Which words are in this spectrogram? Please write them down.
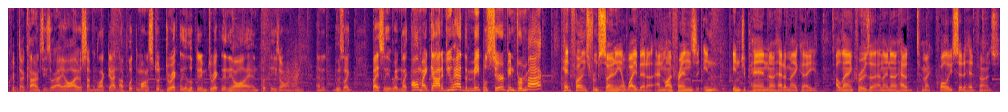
cryptocurrencies or AI or something like that. And I put them on. I stood directly, I looked at him directly in the eye, and put these on. And it was like, basically, it went like, "Oh my god, have you had the maple syrup in Vermont?" Headphones from Sony are way better, and my friends in in Japan know how to make a a Land Cruiser, and they know how to make a quality set of headphones.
